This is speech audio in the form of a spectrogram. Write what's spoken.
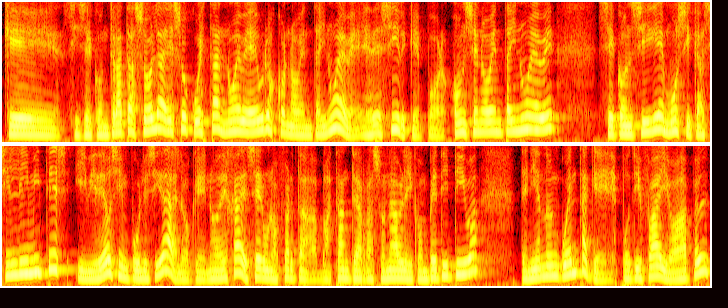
que si se contrata sola eso cuesta 9,99 euros. Es decir, que por 11,99 se consigue música sin límites y videos sin publicidad, lo que no deja de ser una oferta bastante razonable y competitiva teniendo en cuenta que Spotify o Apple,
